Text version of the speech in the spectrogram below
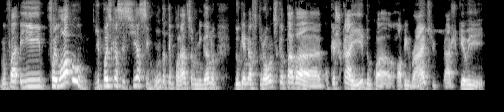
Não fa... E foi logo depois que eu assisti a segunda temporada, se eu não me engano, do Game of Thrones, que eu tava com o queixo caído com a Robin Wright. Acho que eu e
